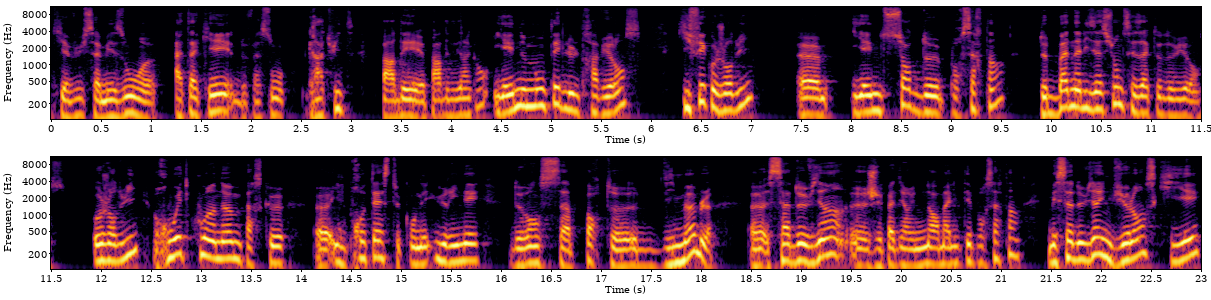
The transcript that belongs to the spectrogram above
qui a vu sa maison attaquée de façon gratuite par des, par des délinquants. Il y a une montée de l'ultra-violence qui fait qu'aujourd'hui, euh, il y a une sorte de, pour certains, de banalisation de ces actes de violence. Aujourd'hui, rouer de coups un homme parce qu'il euh, proteste qu'on ait uriné devant sa porte euh, d'immeuble, euh, ça devient, euh, je ne vais pas dire une normalité pour certains, mais ça devient une violence qui, est,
